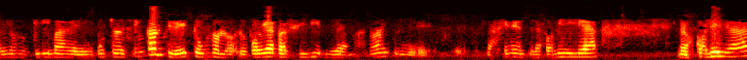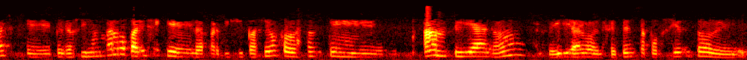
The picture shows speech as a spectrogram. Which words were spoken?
había un clima de mucho desencanto y de hecho uno lo, podía percibir, digamos, ¿no? Entre la gente, la familia, los colegas, eh, pero sin embargo parece que la participación fue bastante amplia, ¿no? Veía algo del 70% de,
